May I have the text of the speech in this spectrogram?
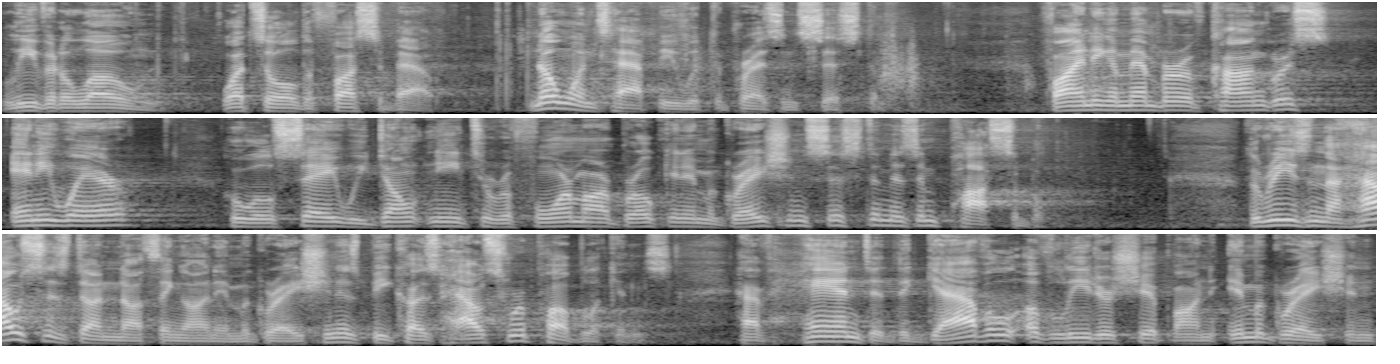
leave it alone, what's all the fuss about? No one's happy with the present system. Finding a member of Congress anywhere who will say we don't need to reform our broken immigration system is impossible. The reason the House has done nothing on immigration is because House Republicans have handed the gavel of leadership on immigration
